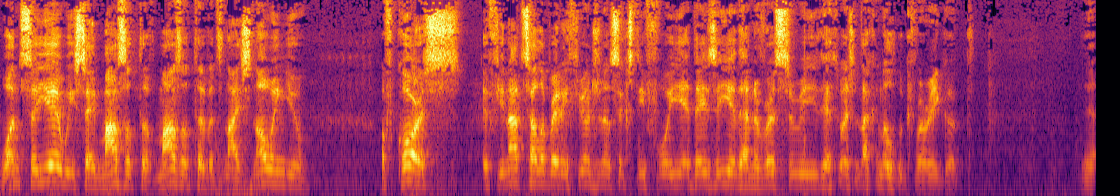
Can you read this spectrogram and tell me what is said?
Once a year we say Mazel Tov, Mazel Tov, it's nice knowing you. Of course, if you're not celebrating 364 year, days a year, the anniversary, the not going to look very good. Yeah.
